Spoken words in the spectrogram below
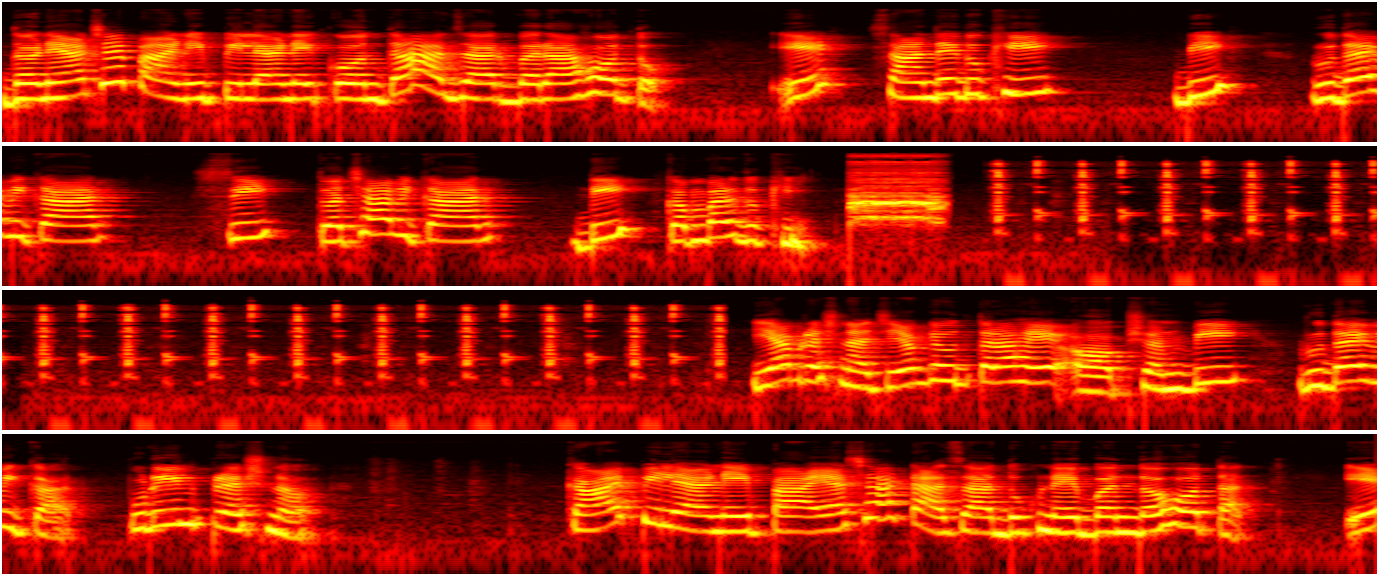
धण्याचे पाणी पिल्याने कोणता आजार बरा होतो? ए सांधेदुखी बी हृदयविकार सी त्वचाविकार डी कंबरदुखी. या प्रश्नाचे योग्य उत्तर आहे ऑप्शन बी हृदयविकार. पुढील प्रश्न. काय पिल्याने पायाच्या टाचा दुखणे बंद होतात? ए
